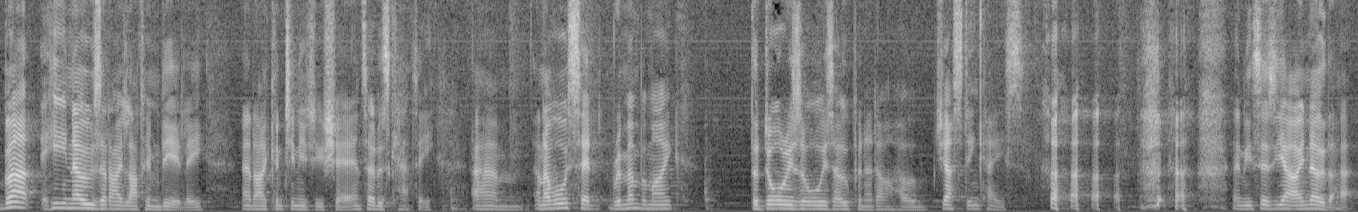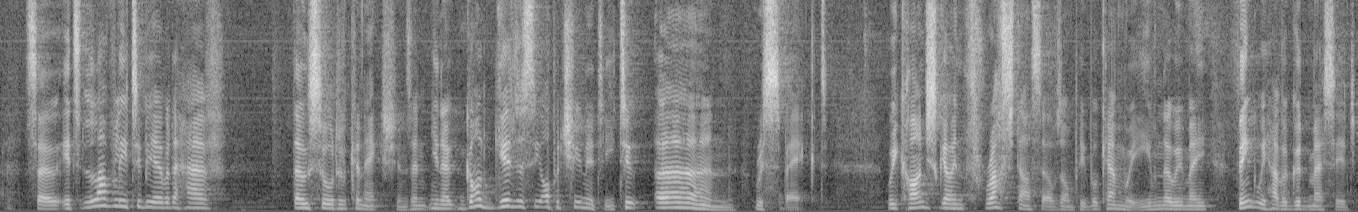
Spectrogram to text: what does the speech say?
But he knows that I love him dearly, and I continue to share, and so does Kathy. Um, and I've always said, remember, Mike, the door is always open at our home, just in case. and he says, Yeah, I know that. So it's lovely to be able to have those sort of connections. And, you know, God gives us the opportunity to earn respect. We can't just go and thrust ourselves on people, can we? Even though we may think we have a good message.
